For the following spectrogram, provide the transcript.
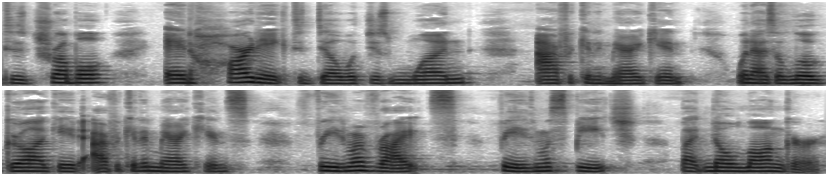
to the trouble and heartache to deal with just one African American. When, as a little girl, I gave African Americans freedom of rights, freedom of speech, but no longer,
